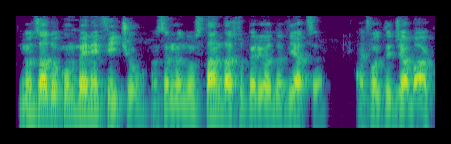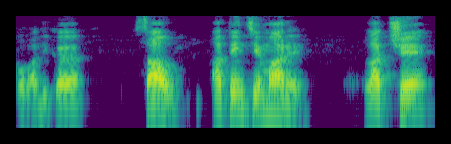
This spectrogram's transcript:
nu-ți aduc un beneficiu, însemnând un standard superior de viață, ai fost degeaba acolo. Adică, sau, atenție mare la ce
